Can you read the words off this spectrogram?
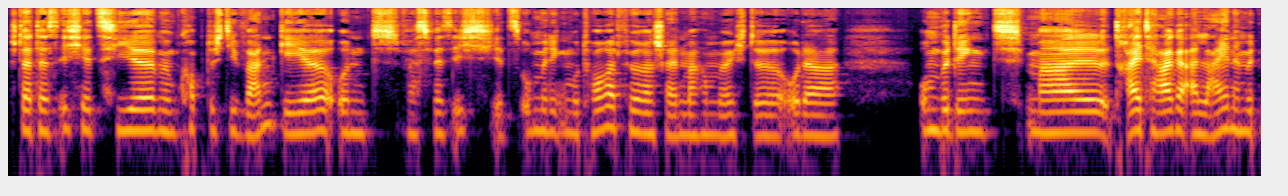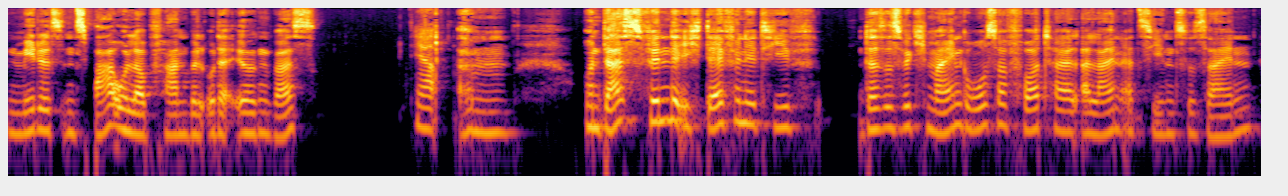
statt dass ich jetzt hier mit dem Kopf durch die Wand gehe und was weiß ich, jetzt unbedingt einen Motorradführerschein machen möchte oder unbedingt mal drei Tage alleine mit den Mädels ins Spa-Urlaub fahren will oder irgendwas. Ja. Ähm, und das finde ich definitiv das ist wirklich mein großer Vorteil, alleinerziehend zu sein,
